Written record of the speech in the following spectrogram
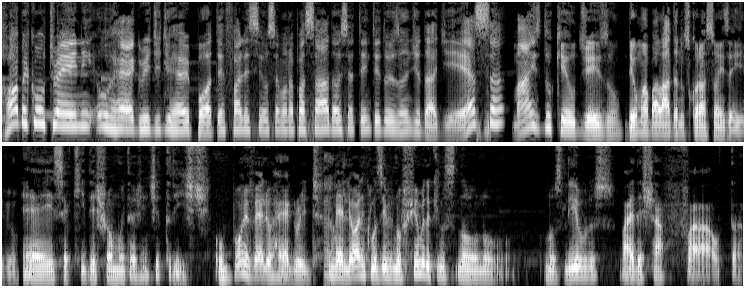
Robert Coltrane, o Hagrid de Harry Potter, faleceu semana passada aos 72 anos de idade. E essa, mais do que o Jason, deu uma balada nos corações aí, viu? É, esse aqui deixou muita gente triste. O bom e velho Hagrid, melhor inclusive no filme do que nos, no- no- nos livros, vai deixar falta.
